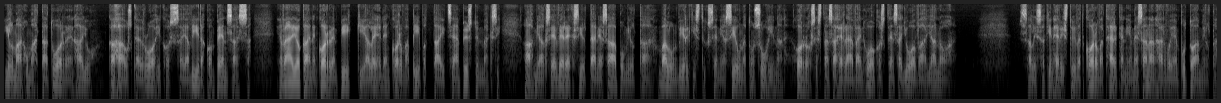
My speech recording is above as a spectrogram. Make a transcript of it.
Ilmaan humahtaa tuoreen haju, kahaus käy ruohikossa ja viidakon pensaissa, ja vähän jokainen korren piikki ja lehden korva piipottaa itseään pystymmäksi, ahmiakseen vereksiltään ja saapumiltaan valun virkistyksen ja siunatun suhinan, horroksestansa herääväin huokostensa juovaa janoon. Salissakin heristyivät korvat härkäniemen sananharvojen putoamilta,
